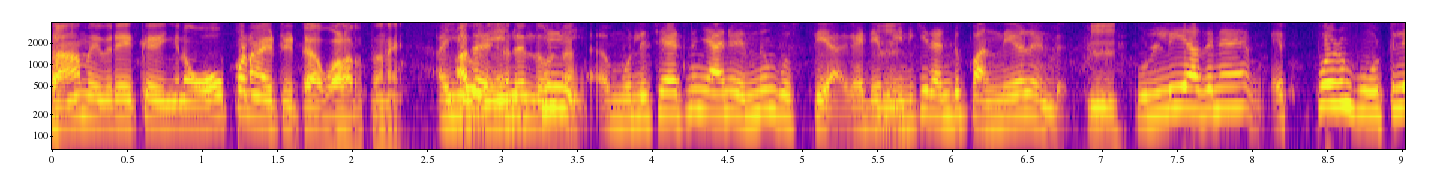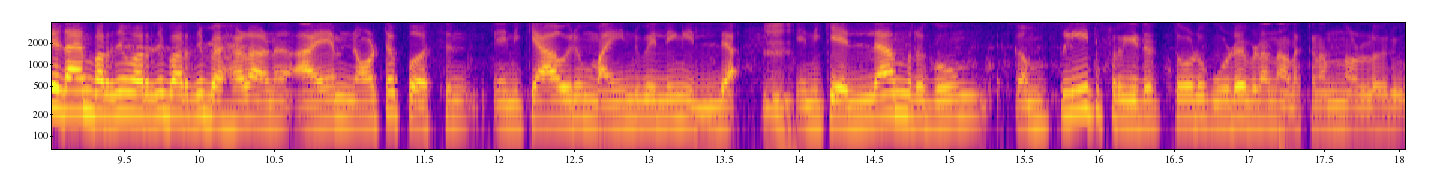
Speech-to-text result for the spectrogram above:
സാം ഇവരെയൊക്കെ ഇങ്ങനെ ഓപ്പൺ ആയിട്ട് ഇട്ടാ വളർത്തണേ. അയ്യോ എനിക്ക് മുരളിച്ചേട്ടന് ഞാനും എന്നും കുസ്തിയാ കാര്യം എനിക്ക് രണ്ട് പന്നികളുണ്ട്. പുള്ളി അതിനെ എപ്പോഴും കൂട്ടിലിടാൻ പറഞ്ഞു പറഞ്ഞു പറഞ്ഞു ബഹളാണ്. ഐ എം നോട്ട് എ പേഴ്സൺ എനിക്ക് ആ ഒരു മൈൻഡ് വെല്ലിംഗ് ഇല്ല. എനിക്ക് എല്ലാ മൃഗവും കംപ്ലീറ്റ് ഫ്രീഡത്തോട് കൂടെ ഇവിടെ നടക്കണം എന്നുള്ള ഒരു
